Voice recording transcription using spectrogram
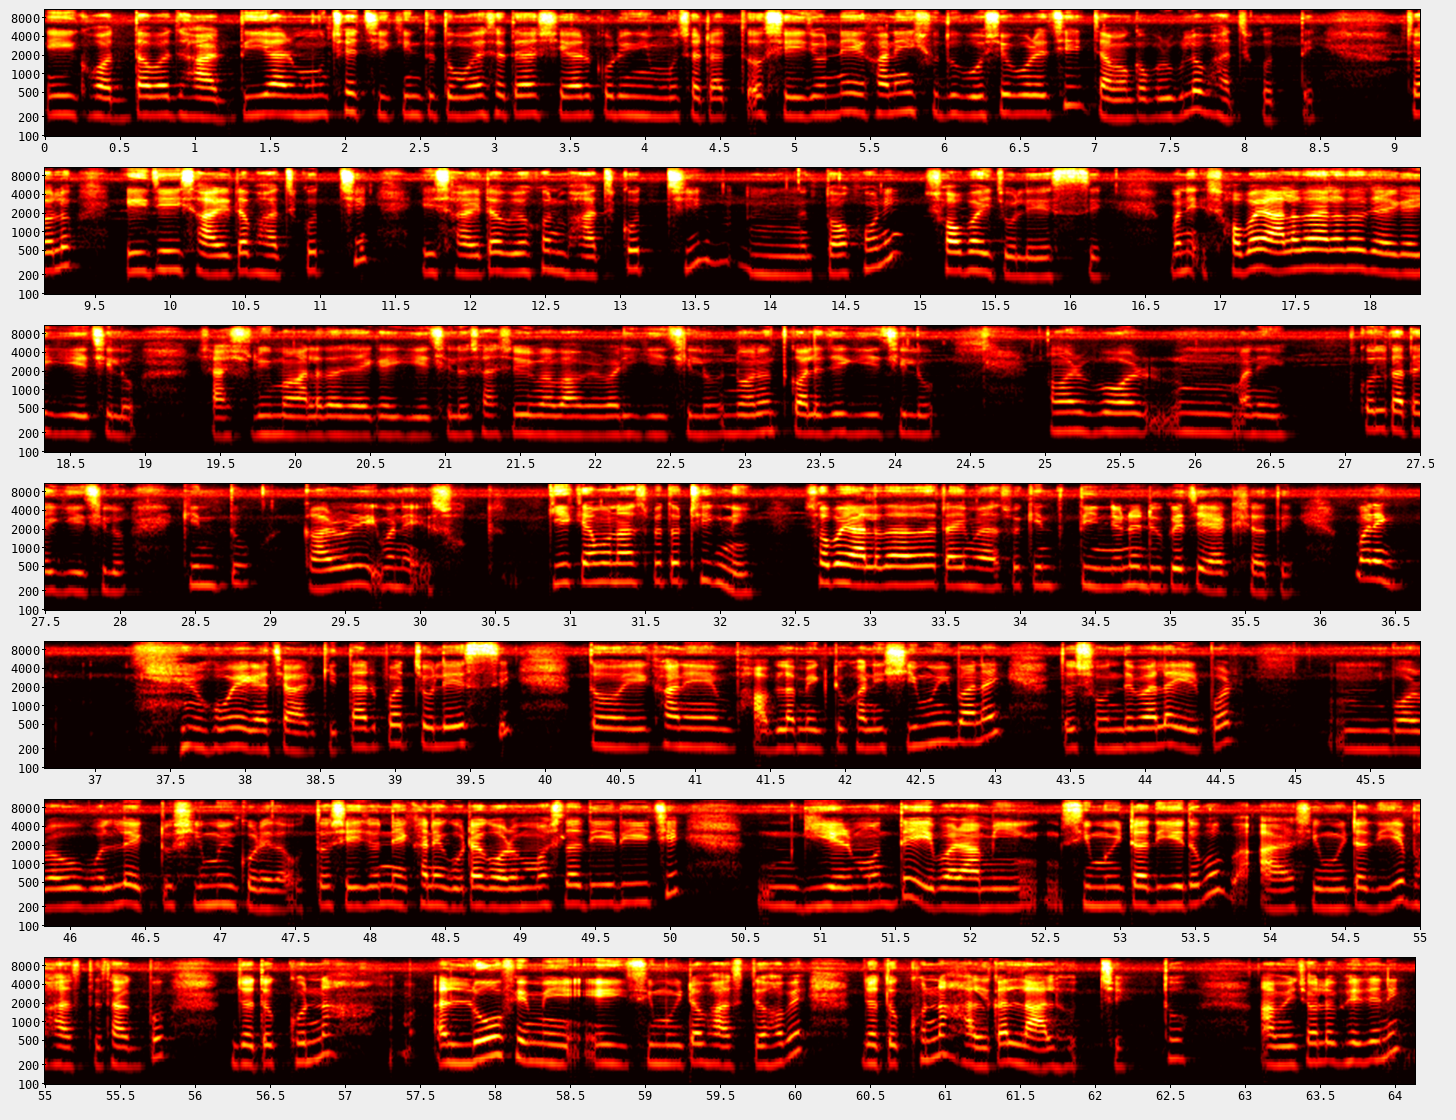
এই ঘর দাওয়া ঝাড় দিয়ে আর মুছেছি, কিন্তু তোমাদের সাথে আর শেয়ার করিনি মোছাটা। তো সেই জন্যে এখানেই শুধু বসে পড়েছি জামা কাপড়গুলো ভাঁজ করতে। চলো, এই যে এই শাড়িটা ভাঁজ করছি, এই শাড়িটা যখন ভাঁজ করছি তখনই সবাই চলে এসছে। মানে সবাই আলাদা আলাদা জায়গায় গিয়েছিল। শাশুড়ি মা আলাদা জায়গায় গিয়েছিল, শাশুড়ি মা বাপের বাড়ি গিয়েছিল, ননদ কলেজে গিয়েছিল। আমার বর মানে কলকাতায় গিয়েছিল। কিন্তু কারোরই মানে কে কেমন আসবে তো ঠিক নেই। সবাই আলাদা আলাদা টাইমে আসবে, কিন্তু তিনজনে ঢুকেছে একসাথে। মানে হয়ে গেছে আর কি। তারপর চলে এসেছি। তো এখানে ভাবলাম একটুখানি সিমুই বানাই। তো সন্ধেবেলা এরপর বড়বাবু বলল, একটু সিমুই করে দাও। তো সেই জন্য এখানে গোটা গরম মশলা দিয়ে দিয়েছি। ঘিয়ের মধ্যে এবার আমি সিমুইটা দিয়ে দেবো আর সিমুইটা দিয়ে ভাজতে থাকব যতক্ষণ না আর লো ফ্লেমে এই সিমুইটা ভাজতে হবে, যতক্ষণ না হালকা লাল হচ্ছে। তো আমি চলো ভেজে নিই।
